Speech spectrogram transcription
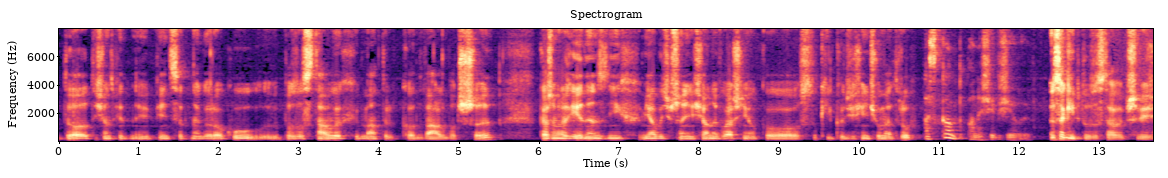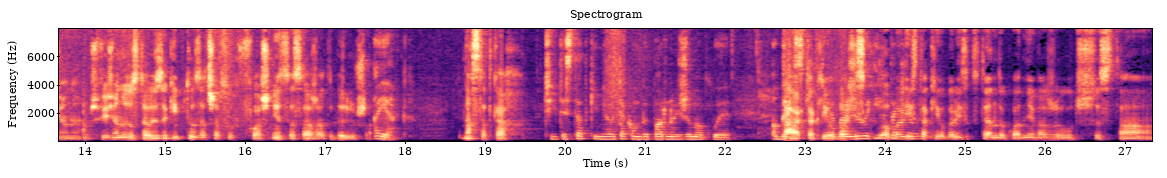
do 1500 roku pozostały chyba tylko dwa albo trzy. Każdym razie jeden z nich miał być przeniesiony właśnie około stu kilkudziesięciu metrów. A skąd one się wzięły? Z Egiptu zostały przywiezione. Przywiezione zostały z Egiptu za czasów właśnie cesarza Tyberiusza. A jak? Na statkach. Czyli te statki miały taką wyporność, że mogły obeliski, tak, taki obelisk, obelisk, taki obelisk ten dokładnie ważył 300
